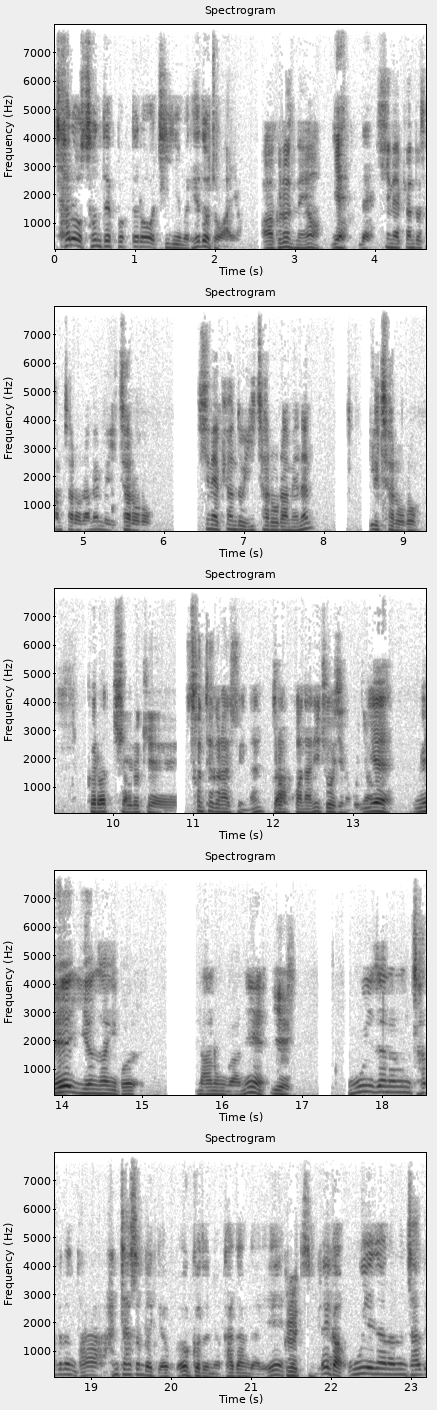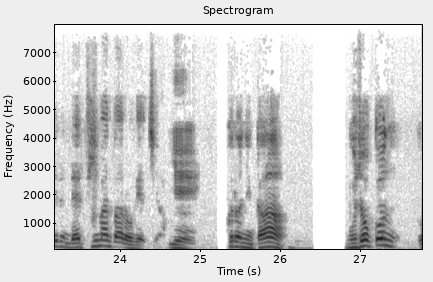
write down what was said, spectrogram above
차로 선택법대로 진입을 해도 좋아요. 아, 그렇네요. 예, 네. 시내 편도 3차로라면 뭐 2차로로 시내 편도 2차로라면은 1차로로 그렇죠. 이렇게 선택을 할 수 있는 그런 자. 권한이 주어지는군요. 예. 왜 이 현상이 벌, 나는가니 예, 우회전하는 차들은 다 한 차선밖에 없, 없거든요. 가장자리. 그렇습니다. 그러니까 우회전하는 차들이 내 뒤만 따라오겠죠. 예, 그러니까 무조건 그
